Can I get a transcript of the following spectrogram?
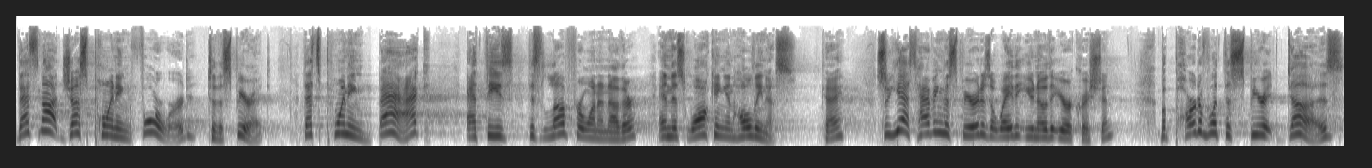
That's not just pointing forward to the Spirit, that's pointing back at these, this love for one another and this walking in holiness. Okay? So, yes, having the Spirit is a way that you know that you're a Christian. But part of what the Spirit does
